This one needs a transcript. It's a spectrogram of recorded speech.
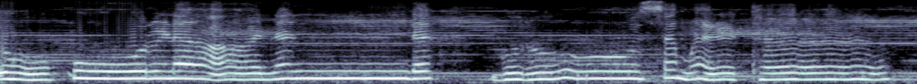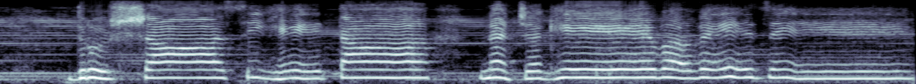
तो पूर्ण आनंद गुरु समर्थ. दृश्यासी घेता न च घेव वेजे.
